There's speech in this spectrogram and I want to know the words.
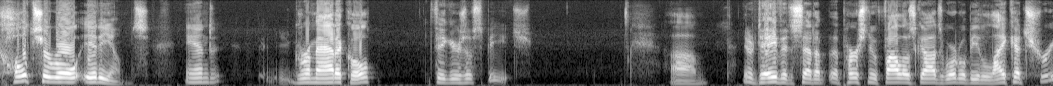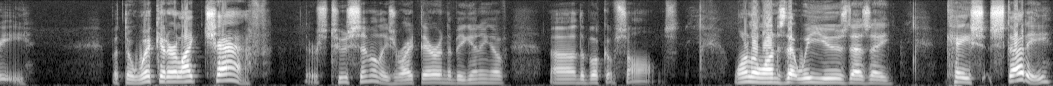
cultural idioms, and grammatical figures of speech. Um, you know, David said a, a person who follows God's word will be like a tree, but the wicked are like chaff. There's two similes right there in the beginning of uh, the book of Psalms. One of the ones that we used as a case study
